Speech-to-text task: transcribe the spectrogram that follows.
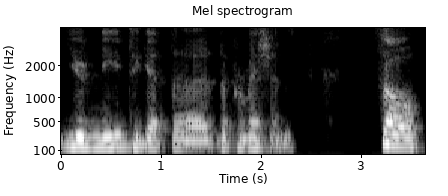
you need to get the the permissions so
